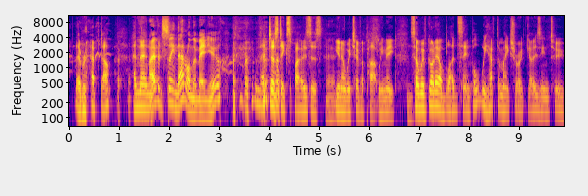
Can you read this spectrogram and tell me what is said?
They're wrapped up, and then I haven't seen that on the menu. that just exposes, you know, whichever part we need. So we've got our blood sample. We have to make sure it goes into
